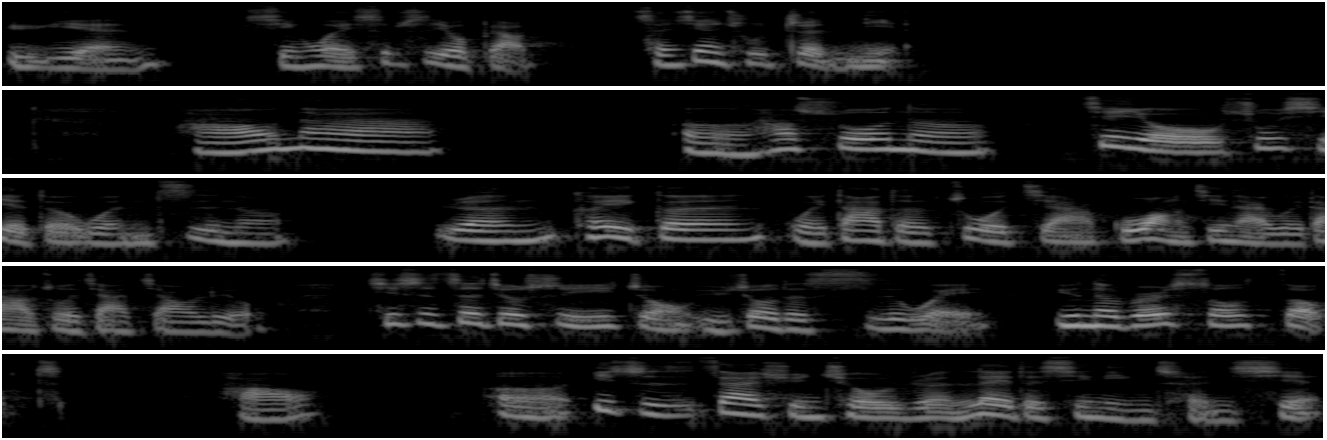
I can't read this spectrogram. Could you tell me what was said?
语言行为是不是有表呈现出正念。好，那，呃，他说呢，借由书写的文字呢，人可以跟伟大的作家、古往今来伟大的作家交流。其实这就是一种宇宙的思维 （universal thought）。好，呃，一直在寻求人类的心灵呈现。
